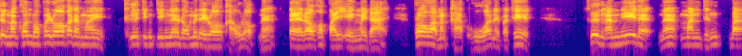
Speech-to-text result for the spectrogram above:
ซึ่งบางคนบอกไปรอก็ทำไม คือจริง ๆ แล้วเราไม่ได้รอเขาหรอกนะ แต่เราก็ไปเองไม่ได้ เพราะว่ามันขาดหัวในประเทศ ซึ่งอันนี้แหละนะ มันถึงบาง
